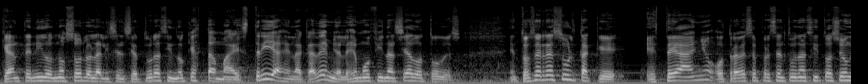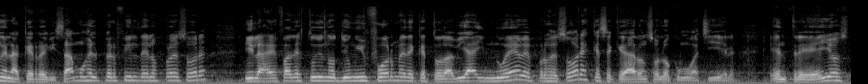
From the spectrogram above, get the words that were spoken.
que han tenido no solo la licenciatura, sino que hasta maestrías en la academia. Les hemos financiado todo eso. Entonces resulta que este año otra vez se presentó una situación en la que revisamos el perfil de los profesores y la jefa de estudio nos dio un informe de que todavía hay nueve profesores que se quedaron solo como bachilleres, entre ellos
